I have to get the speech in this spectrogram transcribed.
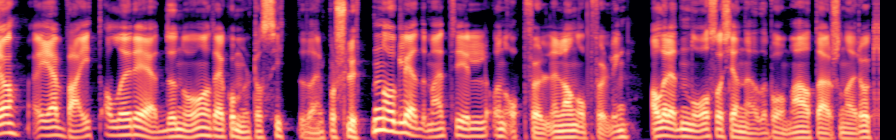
Ja, jeg veit allerede nå at jeg kommer til å sitte der på slutten og glede meg til en oppfølging. Eller annen oppfølging. Allerede nå så kjenner jeg det på meg at det er sånn her, ok,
